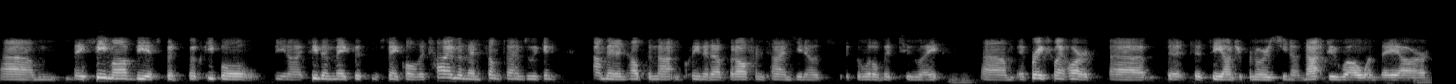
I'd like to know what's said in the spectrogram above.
um, they seem obvious, but but people, you know, I see them make this mistake all the time, and then sometimes we can come in and help them out and clean it up. But oftentimes, you know, it's it's a little bit too late. Mm-hmm. Um, it breaks my heart uh, to, to see entrepreneurs, you know, not do well when they are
